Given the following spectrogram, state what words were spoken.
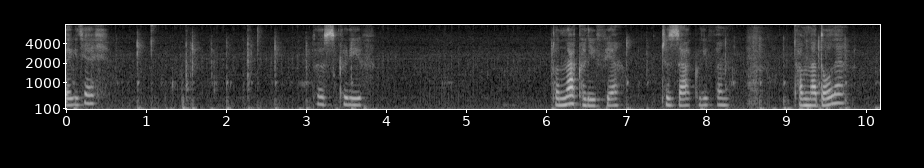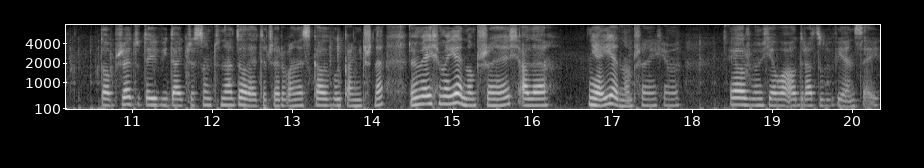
Tutaj gdzieś. To jest klif. To na klifie. Czy za klifem? Tam na dole? Dobrze, tutaj widać, że są tu na dole te czerwone skały wulkaniczne. My mieliśmy jedną przenieść, ale... Nie, jedną przeniesiemy. Ja już bym wzięła od razu więcej,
